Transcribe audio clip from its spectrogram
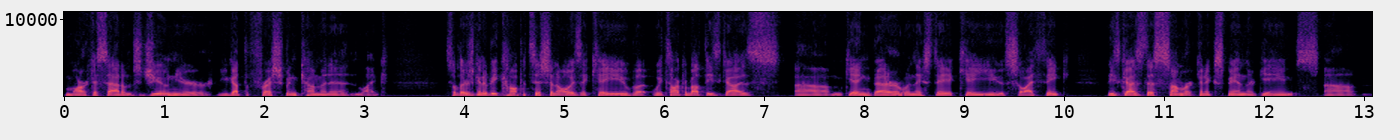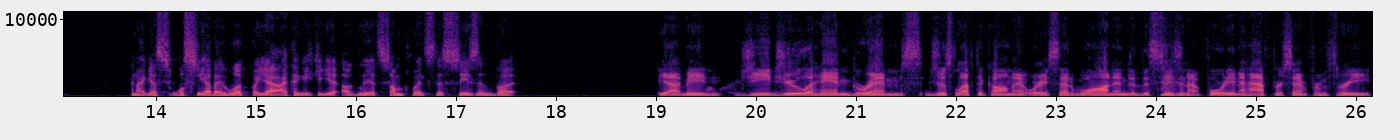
Marcus Adams Jr. You got the freshmen coming in, like so. There's going to be competition always at KU, but we talk about these guys um, getting better when they stay at KU. So I think these guys this summer can expand their games, um, and I guess we'll see how they look. But yeah, I think it could get ugly at some points this season, but. Yeah, I mean, G. Julihan Grims just left a comment where he said Juan ended the season at 40.5% from three.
